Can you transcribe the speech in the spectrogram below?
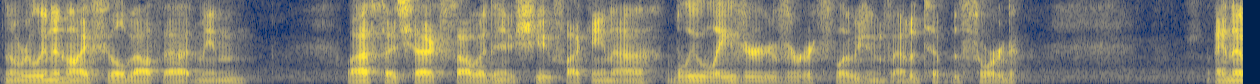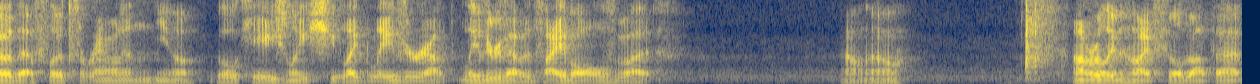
Don't really know how I feel about that. I mean, last I checked, Saba didn't shoot fucking uh, blue lasers or explosions out of tip of the sword. I know that floats around and, you know, will occasionally shoot like laser out lasers out of its eyeballs, but I don't know. I don't really know how I feel about that.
